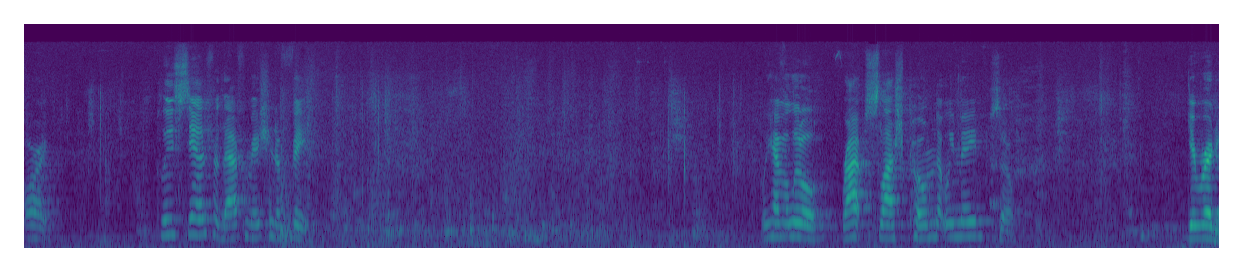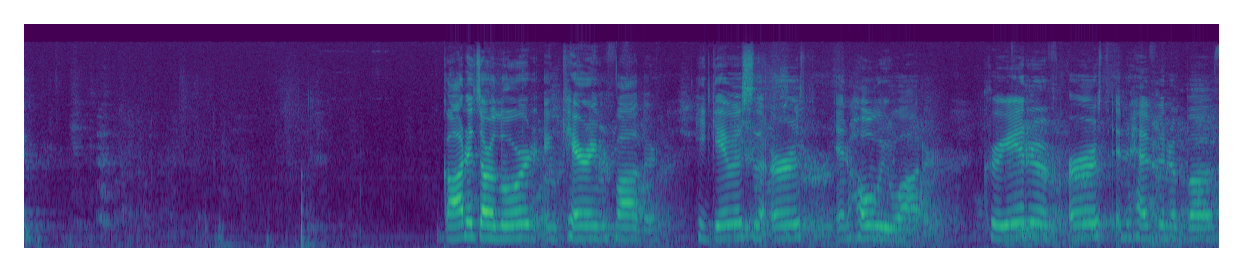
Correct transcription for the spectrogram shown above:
All right. Please stand for the affirmation of faith. We have a little rap slash poem that we made, so get ready. God is our Lord and caring Father. He gave us the earth and holy water. Creator of earth and heaven above,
